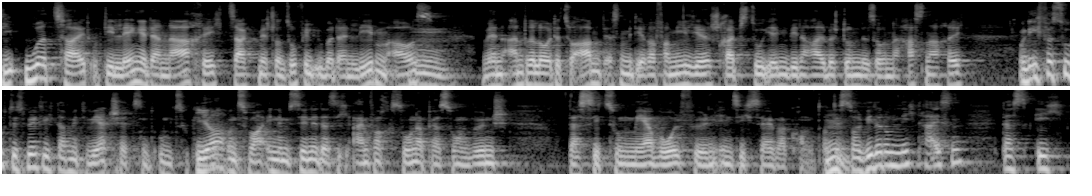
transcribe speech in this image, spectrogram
die Uhrzeit und die Länge der Nachricht sagt mir schon so viel über dein Leben aus. Mm. Wenn andere Leute zu Abend essen mit ihrer Familie, schreibst du irgendwie eine halbe Stunde so eine Hassnachricht. Und ich versuche das wirklich damit wertschätzend umzugehen. Ja. Und zwar in dem Sinne, dass ich einfach so einer Person wünsche, dass sie zu mehr Wohlfühlen in sich selber kommt. Und mm. das soll wiederum nicht heißen, dass ich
